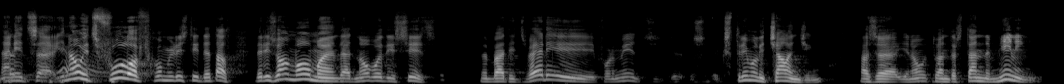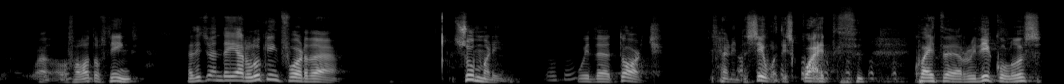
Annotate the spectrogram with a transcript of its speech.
and it's uh, you know it's full of humoristic details. There is one moment that nobody sees, but it's very for me it's, it's extremely challenging as a you know to understand the meaning well, of a lot of things. And when they are looking for the submarine with the torch there in the sea, what is quite quite uh, ridiculous,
